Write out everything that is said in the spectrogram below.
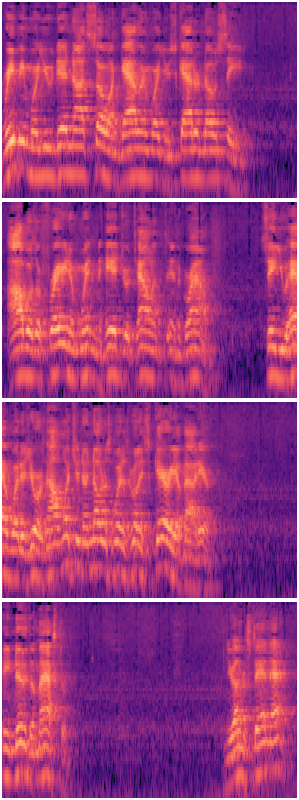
reaping where you did not sow, and gathering where you scattered no seed. I was afraid and went and hid your talent in the ground. See, you have what is yours. Now, I want you to notice what is really scary about here. He knew the master. Do you understand that?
